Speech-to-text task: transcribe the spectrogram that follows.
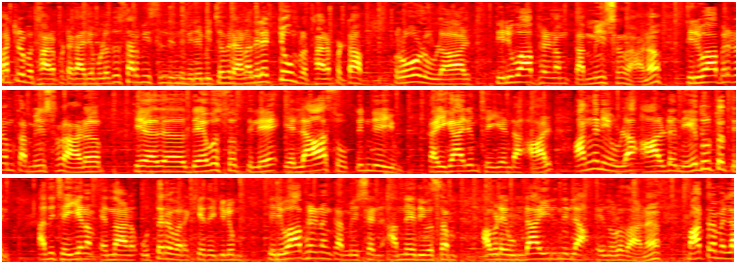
മറ്റൊരു പ്രധാനപ്പെട്ട കാര്യമുള്ളത്. സർവീസിൽ നിന്ന് വിരമിച്ചവരാണ്. അതിൽ ഏറ്റവും പ്രധാനപ്പെട്ട റോളുള്ള ആൾ തിരുവാഭരണം കമ്മീഷണറാണ്. തിരുവാഭരണം കമ്മീഷണറാണ് ദേവസ്വത്തിലെ എല്ലാ സ്വത്തിന്റെയും കൈകാര്യം ചെയ്യേണ്ട ആൾ. അങ്ങനെയുള്ള ആളുടെ നേതൃത്വത്തിൽ അത് ചെയ്യണം എന്നാണ് ഉത്തരവിറക്കിയതെങ്കിലും തിരുവാഭരണം കമ്മീഷൻ അന്നേ ദിവസം അവിടെ ഉണ്ടായിരുന്നില്ല എന്നുള്ളതാണ്. മാത്രമല്ല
